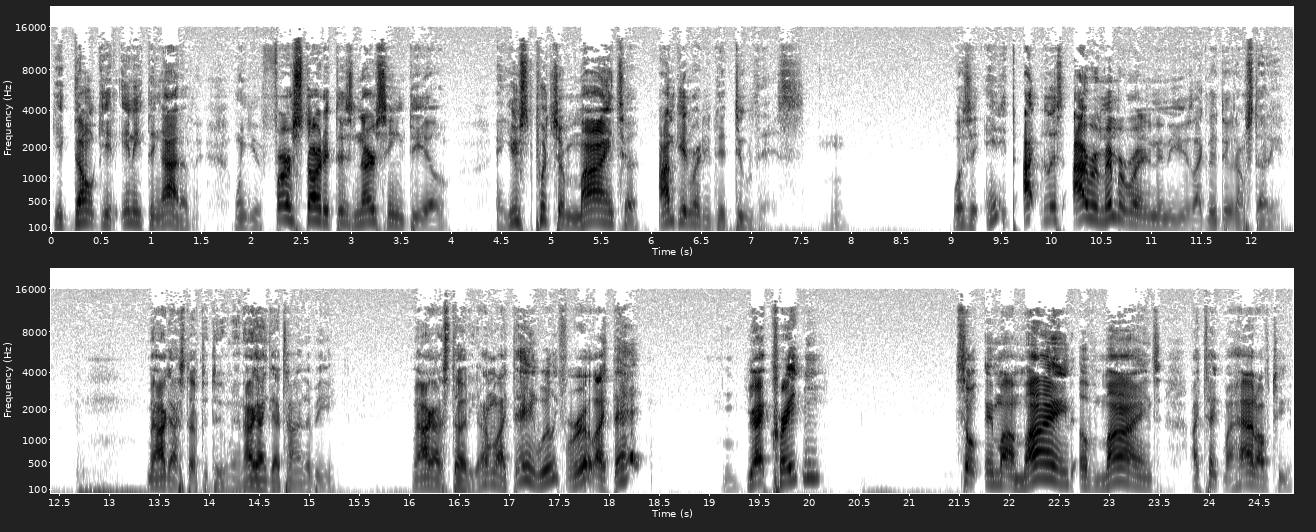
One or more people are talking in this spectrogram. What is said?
you don't get anything out of it. When you first started this nursing deal and you put your mind to, I'm getting ready to do this. Was it any? I, listen, I remember running into you like, dude, I'm studying. Man, I got stuff to do, man. I ain't got time to be. Man, I got to study. I'm like, dang, Willie, for real, like that? You're at Creighton? So in my mind of minds, I take my hat off to you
